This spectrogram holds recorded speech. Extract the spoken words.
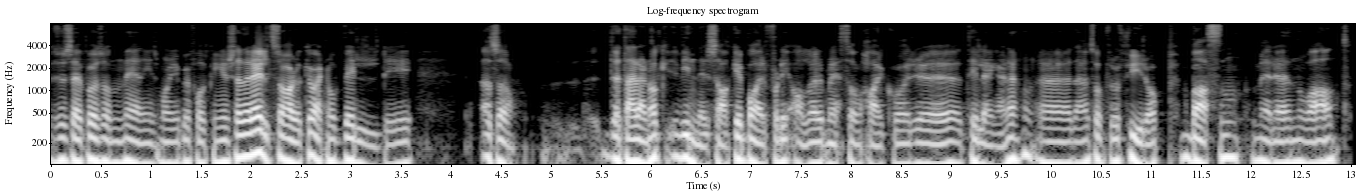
Hvis du ser på sånn meningsmåling i befolkningen generelt, så har det jo ikke vært noe veldig Altså dette her er nok vinnersaker bare for de aller mest sånn hardcore uh, tilhengerne. Uh, det er jo sånn for å fyre opp basen mer enn noe annet.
